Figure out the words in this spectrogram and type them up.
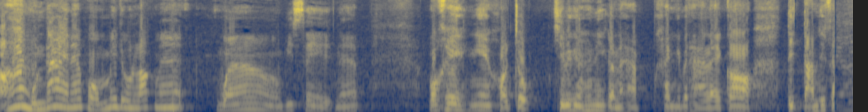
อ๋อหมุนได้นะผมไม่โดนล็อกนะว้าวพิเศษนะครับ โอเคเงี้ยขอจบคลิปเพียงเท่านี้ก่อนนะครับ ใครมีปัญหาอะไรก็ติดตามที่แฟน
